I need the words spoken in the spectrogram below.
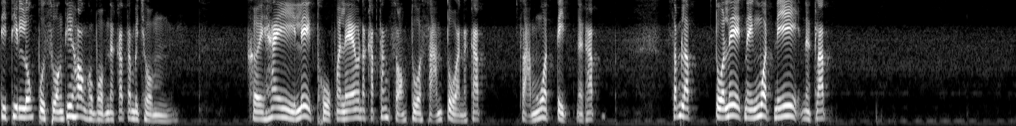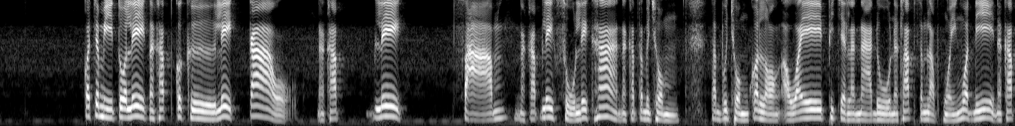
ฏิทินหลวงปู่สวงที่ห้องของผมนะครับท่านผู้ชม เคยให้เลขถูกมาแล้วนะครับ ทั้ง 2 ตัว 3 ตัวนะครับสามงวดติดนะครับสำหรับตัวเลขในงวดนี้นะครับ ก็จะมีตัวเลขนะครับก็คือเลข9นะครับเลข3นะครับเลข 0 เลข5นะครับท่านผู้ชมท่านผู้ชมก็ลองเอาไว้พิจารณาดูนะครับสำหรับหวยงวดนี้นะครับ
